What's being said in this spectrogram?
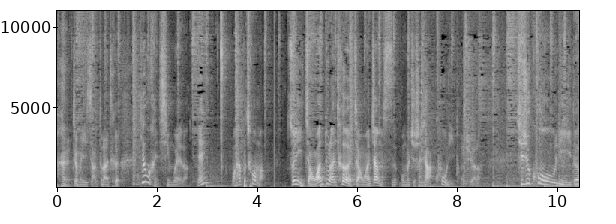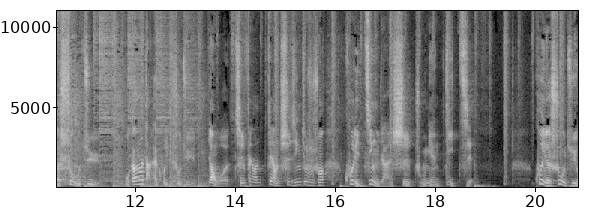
这么一想，杜兰特又很欣慰了。哎，我还不错嘛。所以讲完杜兰特，讲完詹姆斯，我们只剩下库里同学了。其实库里的数据，我刚刚打开库里的数据，让我其实非常非常吃惊，就是说库里竟然是逐年递减。库里的数据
